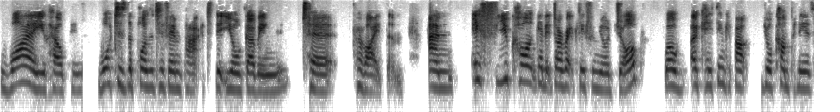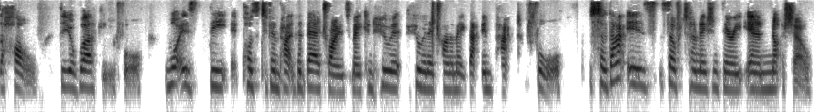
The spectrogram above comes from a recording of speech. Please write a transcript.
Why are you helping? What is the positive impact that you're going to provide them. And if you can't get it directly from your job, well, okay, think about your company as a whole that you're working for. What is the positive impact that they're trying to make and who are, who are they trying to make that impact for? So that is self-determination theory in a nutshell.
